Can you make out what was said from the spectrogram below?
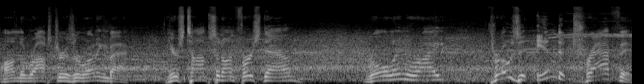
on the roster as a running back. Here's Thompson on first down. Rolling right. Throws it into traffic.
